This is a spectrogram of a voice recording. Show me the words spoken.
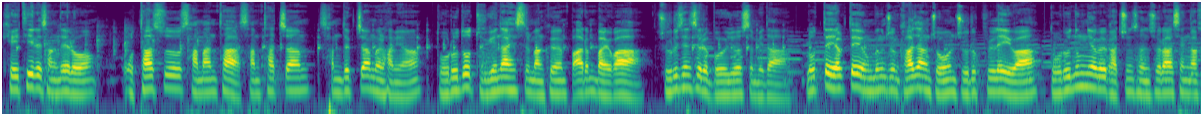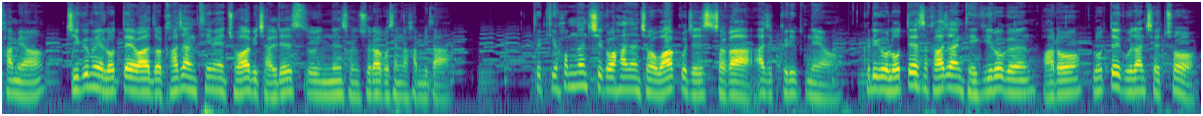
KT를 상대로 5타수 4만타 3타점 3득점을 하며 도루도 두 개나 했을 만큼 빠른 발과 주루 센스를 보여주었습니다. 롯데 역대 용병 중 가장 좋은 주루 플레이와 도루 능력을 갖춘 선수라 생각하며 지금의 롯데와도 가장 팀의 조합이 잘 될 수 있는 선수라고 생각합니다. 특히 홈런 치고 하는 저 와꾸 제스처가 아직 그립네요. 그리고 롯데에서 가장 대기록은 바로 롯데 구단 최초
